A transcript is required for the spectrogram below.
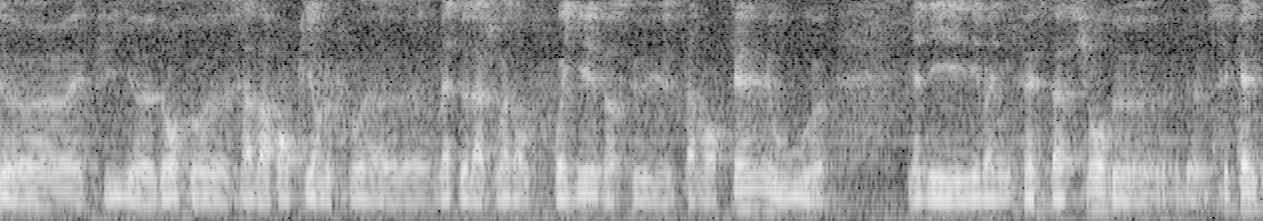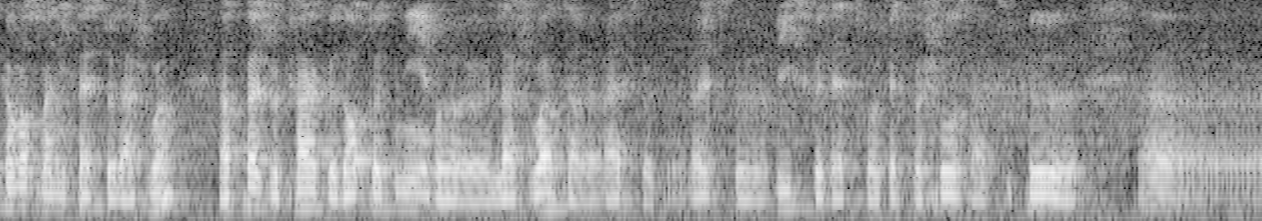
euh, et puis euh, donc euh, ça va remplir le euh, mettre de la joie dans le foyer parce que ça manquait ou euh, il y a des, manifestations de, de- quel- comment se manifeste la joie? Après, je crains que d'entretenir euh, la joie, ça risque, risque, risque d'être quelque chose d'un petit peu euh,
